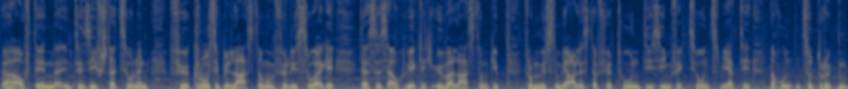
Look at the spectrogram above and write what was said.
äh, auf den Intensivstationen für große Belastung und für die Sorge, dass es auch wirklich Überlastung gibt. Darum müssen wir alles dafür tun, diese Infektionswerte nach unten zu drücken.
